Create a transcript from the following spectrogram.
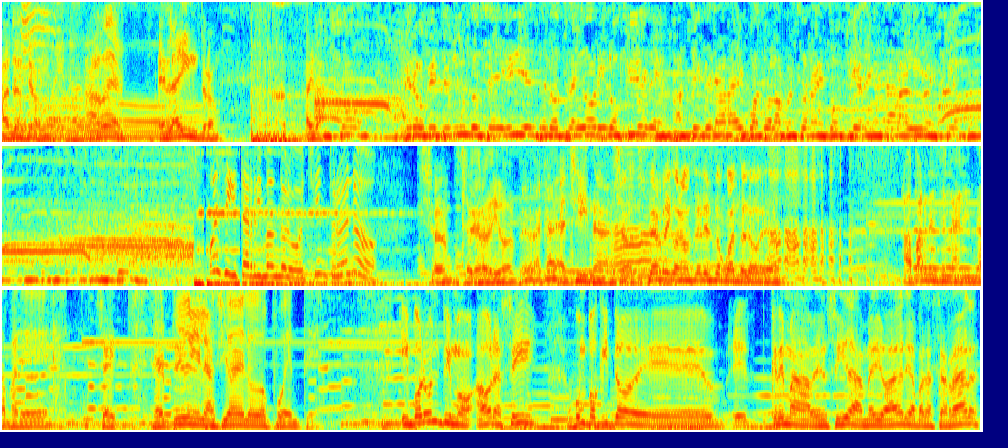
Atención. Bueno, A ver, dijo- En la intro. Ahí está. Yo creo que este mundo se divide entre los traidores y los fieles, así que le agradezco a todas las personas que son fieles y están ahí de siempre. ¿Puede seguir estar rimando el bochín, trueno? Yo, yo te lo digo de la china. Yo sé reconocer eso cuando lo veo. aparte es una linda pareja. Sí. El pibe de la ciudad de los dos puentes. Y por último, ahora sí, un poquito de eh, crema vencida, medio agria para cerrar.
